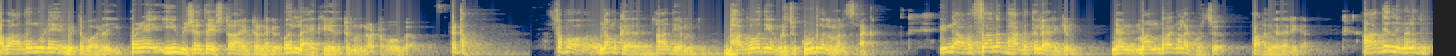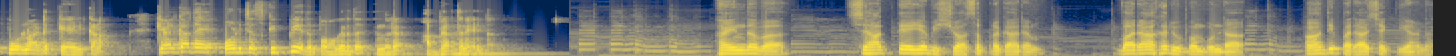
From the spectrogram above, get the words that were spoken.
അപ്പോൾ അതും കൂടെ വിട്ടുപോകരുത്. ഇപ്പോഴേ ഈ വിഷയത്തെ ഇഷ്ടമായിട്ടുണ്ടെങ്കിൽ ഒരു ലൈക്ക് ചെയ്തിട്ട് മുന്നോട്ട് പോവുക. കേട്ടോ? അപ്പോൾ നമുക്ക് ആദ്യം ഭഗവതിയെക്കുറിച്ച് കൂടുതൽ മനസ്സിലാക്കാം. ഇതിന്റെ അവസാന ഭാഗത്തിലായിരിക്കും ഞാൻ മന്ത്രങ്ങളെക്കുറിച്ച് പറഞ്ഞു തരിക ആദ്യം നിങ്ങൾ പൂർണമായിട്ട് കേൾക്കണം. കേൾക്കാതെ ഓടിച്ച് സ്കിപ്പ് ചെയ്ത് പോകരുത് എന്നൊരു അഭ്യർത്ഥനയുണ്ട്. ഹൈന്ദവ ശാക്തേയ വിശ്വാസപ്രകാരം വരാഹരൂപം പുണ്ട ആദ്യ പരാശക്തിയാണ്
